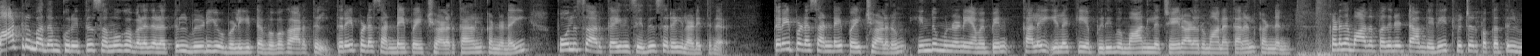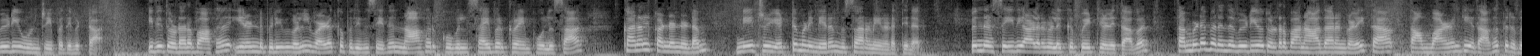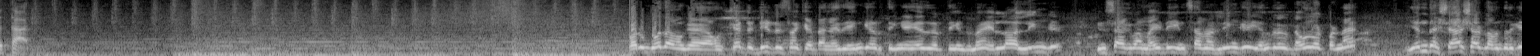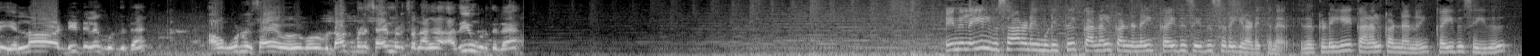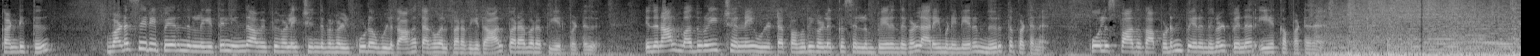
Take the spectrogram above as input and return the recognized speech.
மாற்று மதம் குறித்து சமூக வலைதளத்தில் வீடியோ வெளியிட்ட விவகாரத்தில் திரைப்பட சண்டை பயிற்சியாளர் கனல் கண்ணனை போலீசார் கைது செய்து சிறையில் அடைத்தனர். திரைப்பட சண்டை பயிற்சியாளரும் இந்து முன்னணி அமைப்பின் கலை இலக்கிய பிரிவு மாநில செயலாளருமான கனல் கண்ணன் கடந்த மாதம் பதினெட்டாம் தேதி டுவிட்டர் பக்கத்தில் வீடியோ ஒன்றை பதிவிட்டார். இது தொடர்பாக இரண்டு பிரிவுகளில் வழக்கு பதிவு செய்த நாகர்கோவில் சைபர் கிரைம் போலீசார் கனல் கண்ணனிடம் நேற்று எட்டு மணி நேரம் விசாரணை நடத்தினர். பின்னர் செய்தியாளர்களுக்கு பேட்டியளித்த அவர் தம்மிடமிருந்த வீடியோ தொடர்பான ஆதாரங்களை தாம் வழங்கியதாக தெரிவித்தார். வரும்போது அவங்க அவங்க கேட்ட டீட்டெயில்ஸ்லாம் கேட்டாங்க. இது எங்கே எடுத்தீங்க ஏது எடுத்தீங்கன்னு எல்லா link Instagram ID Instagram link எந்த டவுன்லோட் பண்ணேன் எந்த ஷேர் ஷாட்டில் வந்திருக்கு எல்லா டீட்டெயிலையும் கொடுத்துட்டேன். அவங்க கொடுத்து சை டாக்குமெண்ட் சைன் பண்ண சொன்னாங்க. அதையும் கொடுத்துட்டேன். இந்நிலையில் விசாரணை முடித்து கனல் கண்ணனை கைது செய்து சிறையில் அடைத்தனர். இதற்கிடையே கனல் கண்ணனை கைது செய்து கண்டித்து வடசேரி பேருந்து நிலையத்தில் இந்த அமைப்புகளைச் சேர்ந்தவர்கள் கூட உள்ளதாக தகவல் பரவியதால் பரபரப்பு ஏற்பட்டது. இதனால் மதுரை சென்னை உள்ளிட்ட பகுதிகளுக்கு செல்லும் பேருந்துகள் அரை மணி நேரம் நிறுத்தப்பட்டன. போலீஸ் பாதுகாப்புடன் பேருந்துகள் பின்னர் இயக்கப்பட்டன.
